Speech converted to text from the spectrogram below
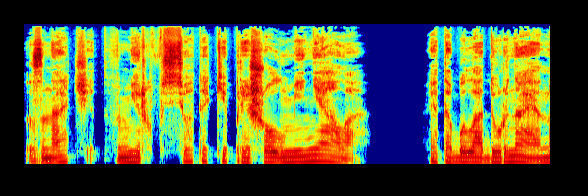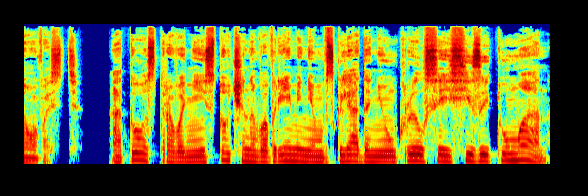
Значит, в мир все-таки пришел меняло. Это была дурная новость. От острова, неисточенного временем взгляда, не укрылся и сизый туман,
